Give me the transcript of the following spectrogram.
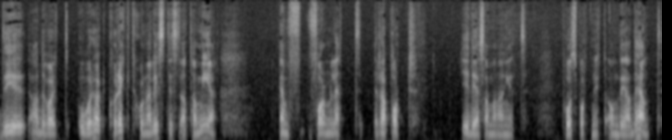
det hade varit oerhört korrekt journalistiskt att ha med en Formel 1-rapport i det sammanhanget på Sportnytt om det hade hänt.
